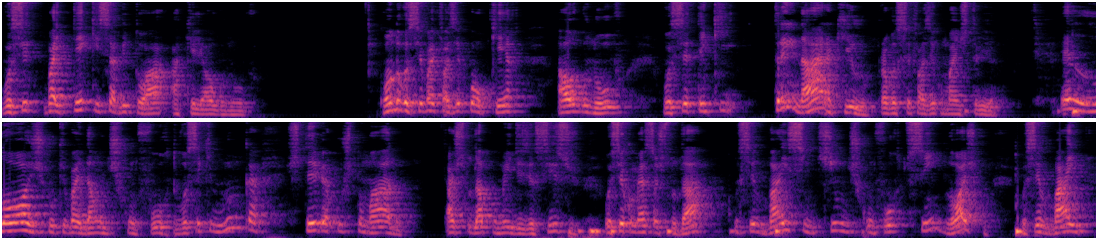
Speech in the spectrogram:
você vai ter que se habituar àquele algo novo. Quando você vai fazer qualquer algo novo, você tem que treinar aquilo para você fazer com maestria. É lógico que vai dar um desconforto. Você que nunca esteve acostumado a estudar por meio de exercícios, você começa a estudar, você vai sentir um desconforto, sim, lógico. Você vai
